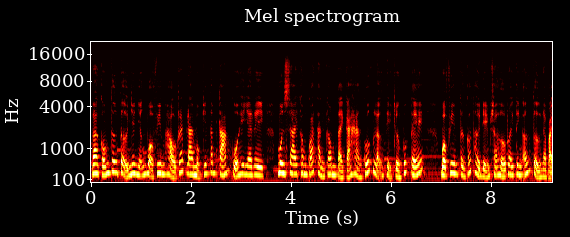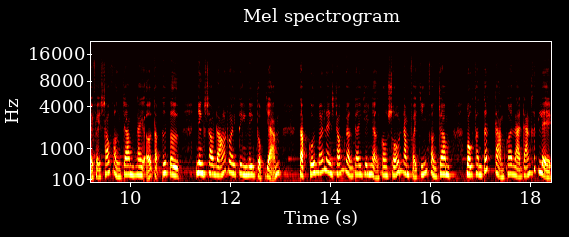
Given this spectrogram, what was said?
Và cũng tương tự như những bộ phim hậu Reply 1988 của Hiyari, Moonshine không quá thành công tại cả Hàn Quốc lẫn thị trường quốc tế. Bộ phim từng có thời điểm sở hữu rating ấn tượng là 7,6% ngay ở tập thứ tư, nhưng sau đó rating liên tục giảm. Tập cuối mới lên sóng gần đây ghi nhận con số 5,9%, một thành tích tạm coi là đáng khích lệ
